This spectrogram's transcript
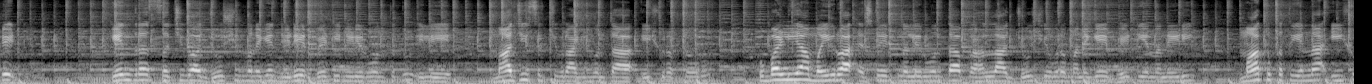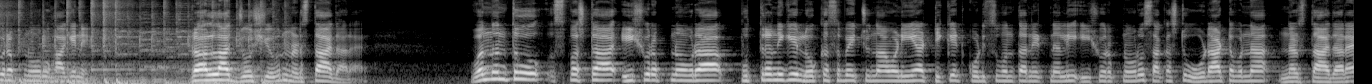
ಭೇಟಿ. ಕೇಂದ್ರ ಸಚಿವ ಜೋಶಿ ಮನೆಗೆ ದಿಢೀರ್ ಭೇಟಿ ನೀಡಿರುವಂಥದ್ದು ಇಲ್ಲಿ ಮಾಜಿ ಸಚಿವರಾಗಿರುವಂಥ ಈಶ್ವರಪ್ಪನವರು. ಹುಬ್ಬಳ್ಳಿಯ ಮಯೂರ ಎಸ್ಟೇಟ್ನಲ್ಲಿರುವಂಥ ಪ್ರಹ್ಲಾದ್ ಜೋಶಿ ಅವರ ಮನೆಗೆ ಭೇಟಿಯನ್ನು ನೀಡಿ ಮಾತುಕತೆಯನ್ನ ಈಶ್ವರಪ್ಪನವರು ಹಾಗೇನೆ ಪ್ರಹ್ಲಾದ್ ಜೋಶಿ ಅವರು ನಡೆಸ್ತಾ ಇದ್ದಾರೆ. ಒಂದಂತೂ ಸ್ಪಷ್ಟ, ಈಶ್ವರಪ್ಪನವರ ಪುತ್ರನಿಗೆ ಲೋಕಸಭೆ ಚುನಾವಣೆಯ ಟಿಕೆಟ್ ಕೊಡಿಸುವಂಥ ನಿಟ್ಟಿನಲ್ಲಿ ಈಶ್ವರಪ್ಪನವರು ಸಾಕಷ್ಟು ಓಡಾಟವನ್ನು ನಡೆಸ್ತಾ ಇದ್ದಾರೆ.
